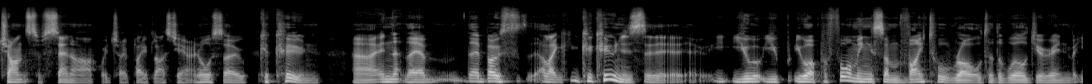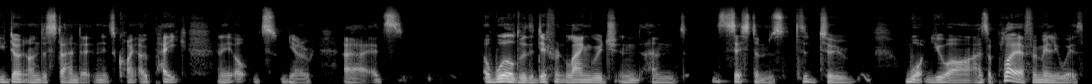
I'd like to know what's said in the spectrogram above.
Chants of Sennaar, which I played last year, and also Cocoon uh, in that they're they're both like Cocoon is uh, you you you are performing some vital role to the world you're in, but you don't understand it, and it's quite opaque, and it, oh, it's you know uh, it's a world with a different language and and systems to, to what you are as a player familiar with.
